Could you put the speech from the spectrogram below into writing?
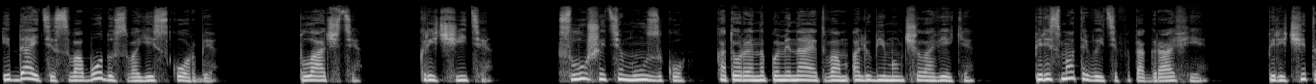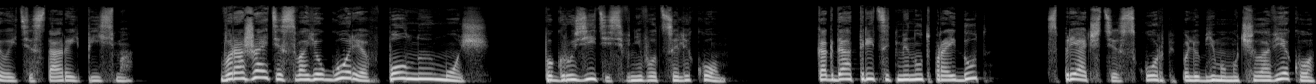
и дайте свободу своей скорби. Плачьте, кричите, слушайте музыку, которая напоминает вам о любимом человеке, пересматривайте фотографии, перечитывайте старые письма. Выражайте свое горе в полную мощь, погрузитесь в него целиком. Когда 30 минут пройдут, спрячьте скорбь по любимому человеку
